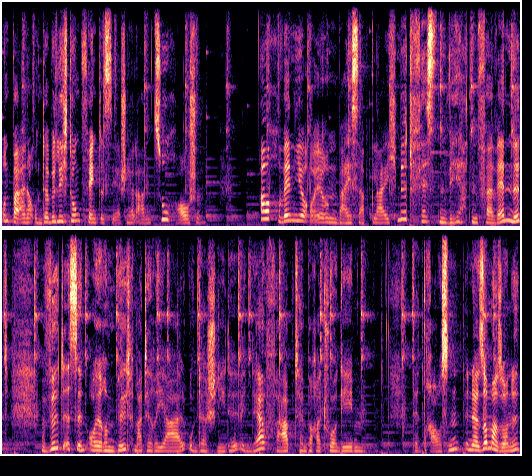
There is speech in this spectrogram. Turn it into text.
und bei einer Unterbelichtung fängt es sehr schnell an zu rauschen. Auch wenn ihr euren Weißabgleich mit festen Werten verwendet, wird es in eurem Bildmaterial Unterschiede in der Farbtemperatur geben. Denn draußen in der Sommersonne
